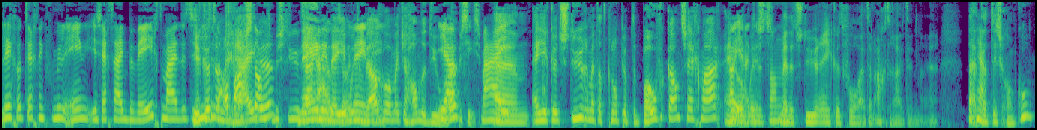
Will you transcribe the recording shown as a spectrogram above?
Lego Technic Formule 1? Je zegt hij beweegt, maar het is Je niet kunt een hem op afstand bestuurbare Nee, nee, nee. Je moet hem wel nee. gewoon met je handen duwen. Ja, precies. Maar hij... Ehm, en je kunt sturen met dat knopje op de bovenkant, zeg maar. En Oh ja, ook met, dus het, dan- met het sturen. En je kunt vooruit en achteruit. En, eh, nou, Ja. Dat is gewoon cool.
